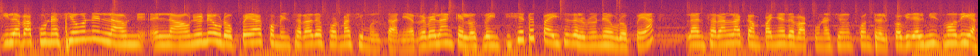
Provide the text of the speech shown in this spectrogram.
Y la vacunación en la, en la Unión Europea comenzará de forma simultánea. Revelan que los 27 países de la Unión Europea lanzarán la campaña de vacunación contra el COVID el mismo día,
